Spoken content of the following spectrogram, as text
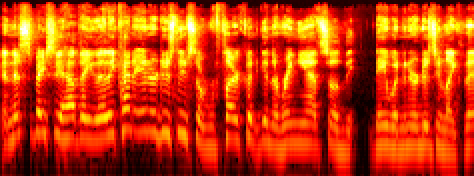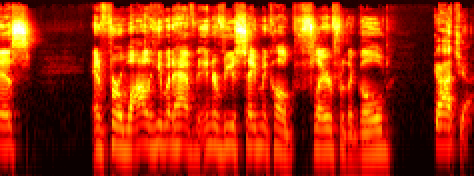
And this is basically how they they kind of introduced him. So Flair couldn't get in the ring yet, so the, they would introduce him like this. And for a while, he would have an interview segment called "Flair for the Gold," Gotcha.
